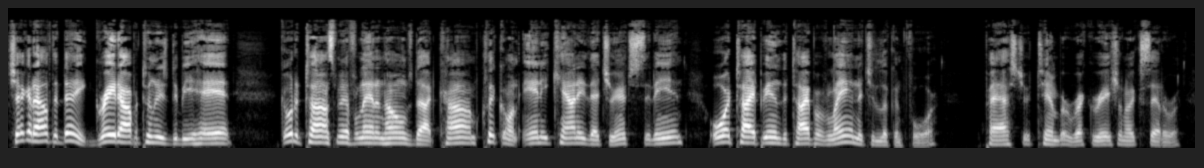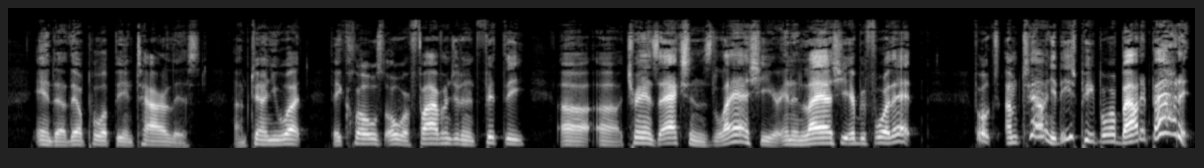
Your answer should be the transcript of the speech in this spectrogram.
Check it out today. Great opportunities to be had. Go to TomSmithLandandHomes.com, click on any county that you're interested in, or type in the type of land that you're looking for pasture, timber, recreational, etc. And uh, they'll pull up the entire list. I'm telling you what, they closed over 550 uh, uh, transactions last year, and then last year before that, folks, I'm telling you, these people are about it, about it.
